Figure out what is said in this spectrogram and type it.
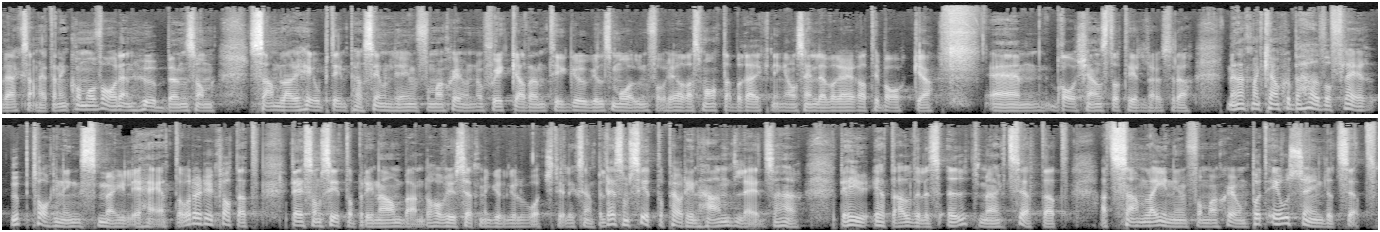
verksamheten. Den kommer att vara den hubben som samlar ihop din personliga information och skickar den till Googles moln för att göra smarta beräkningar och sen levererar tillbaka eh, bra tjänster till dig och sådär. Men att man kanske behöver fler upptagningsmöjligheter och då är det ju klart att det som sitter på din armband, det har vi ju sett med Google Watch till exempel, det som sitter på din handled så här, det är ju ett alldeles utmärkt sätt att, att samla in information på ett osynligt sätt.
